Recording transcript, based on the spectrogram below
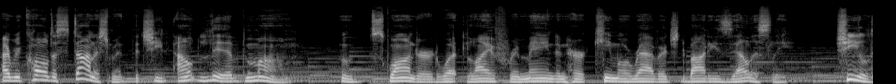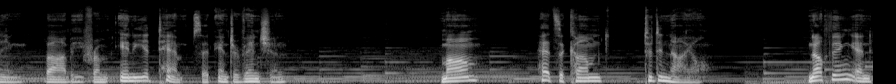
I recalled astonishment that she'd outlived Mom, who'd squandered what life remained in her chemo ravaged body zealously, shielding Bobby from any attempts at intervention. Mom had succumbed to denial. Nothing and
